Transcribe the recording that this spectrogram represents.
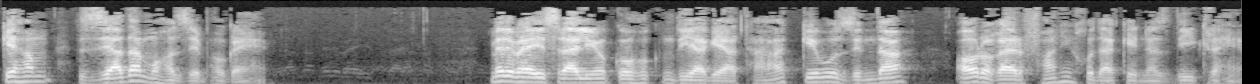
کہ ہم زیادہ مہذب ہو گئے ہیں۔ میرے بھائی، اسرائیلیوں کو حکم دیا گیا تھا کہ وہ زندہ اور غیر فانی خدا کے نزدیک رہیں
